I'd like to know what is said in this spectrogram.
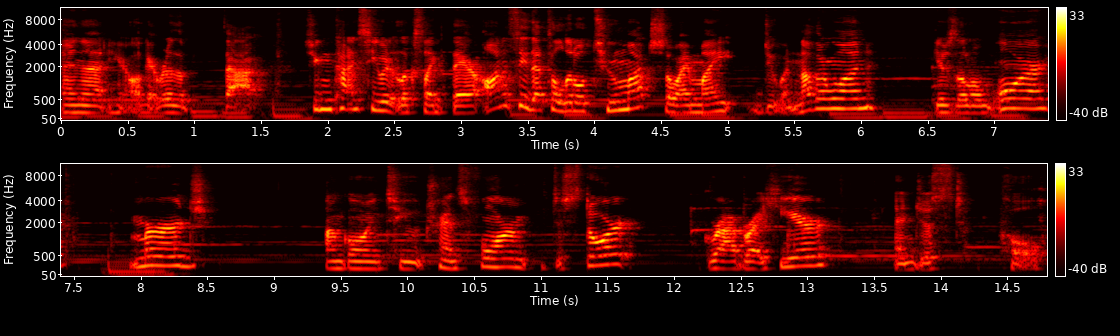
And then here, I'll get rid of that. So you can kind of see what it looks like there. Honestly, that's a little too much, so I might do another one. Gives a little more. Merge. I'm going to transform, distort, grab right here and just pull.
